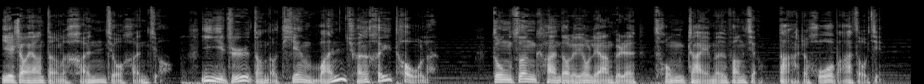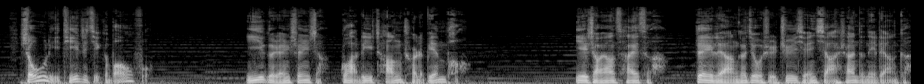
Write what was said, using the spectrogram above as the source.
叶少阳等了很久很久，一直等到天完全黑透了，总算看到了有两个人从寨门方向打着火把走进，手里提着几个包袱，一个人身上挂着一长串的鞭炮。叶少阳猜测，这两个就是之前下山的那两个，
